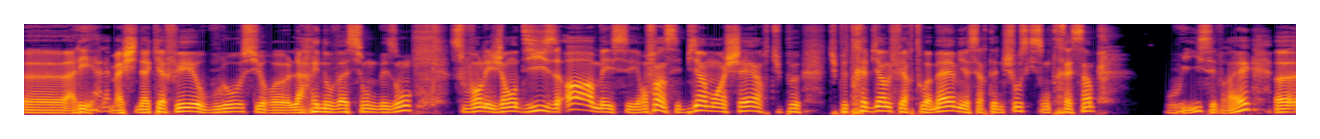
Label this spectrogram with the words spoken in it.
euh, allez à la machine à café, au boulot sur euh, la rénovation de maison, souvent les gens disent oh mais c'est enfin c'est bien moins cher. Tu peux tu peux très bien le faire toi-même. Il y a certaines choses qui sont très simples. Oui, c'est vrai. Euh,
